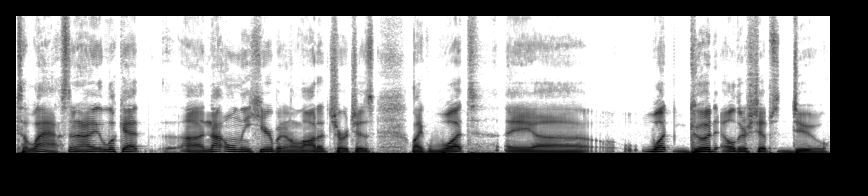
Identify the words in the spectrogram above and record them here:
to last. And I look at uh, not only here, but in a lot of churches, like what a uh, what good elderships do,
